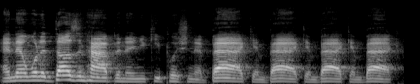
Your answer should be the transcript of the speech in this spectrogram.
And then when it doesn't happen and you keep pushing it back and back and back and back,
